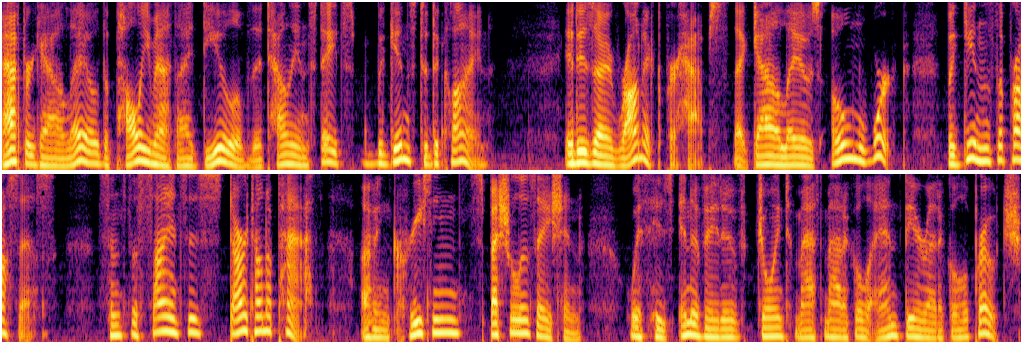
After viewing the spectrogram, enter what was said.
After Galileo, the polymath ideal of the Italian states begins to decline. It is ironic, perhaps, that Galileo's own work begins the process, since the sciences start on a path of increasing specialization with his innovative joint mathematical and theoretical approach.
